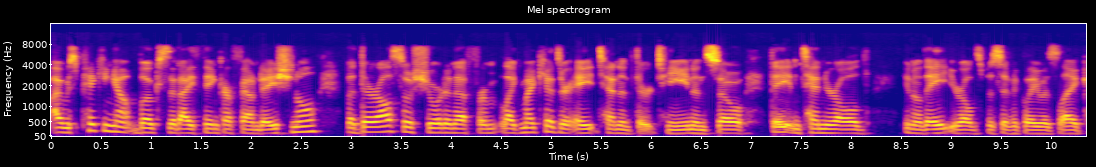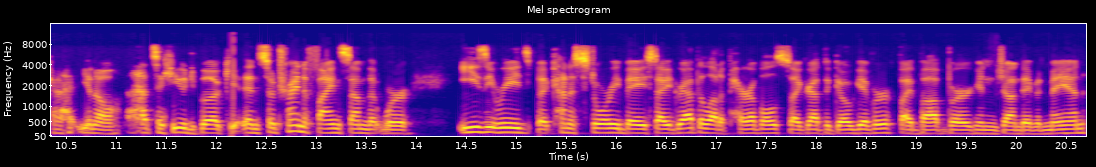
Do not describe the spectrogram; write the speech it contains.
I was picking out books that I think are foundational, but they're also short enough for like my kids are eight, ten, and thirteen, and so the eight and ten year old you know the eight year old specifically was like uh, you know that's a huge book and so trying to find some that were easy reads, but kind of story based. I grabbed a lot of parables. So I grabbed The Go Giver by Bob Burg and John David Mann.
